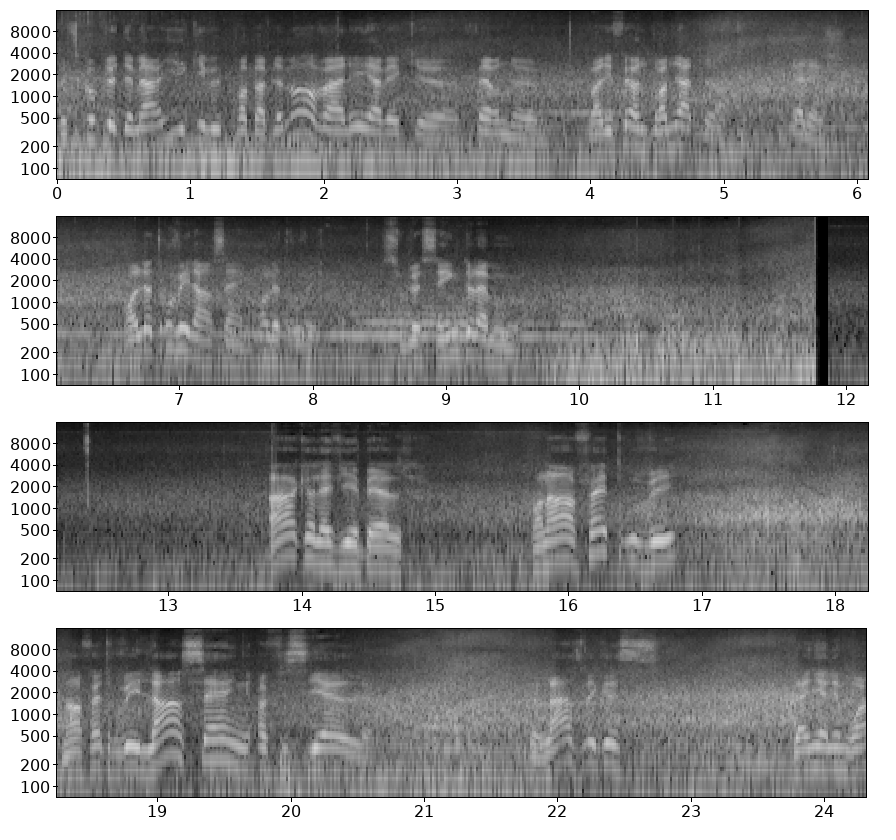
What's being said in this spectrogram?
Petit couple de mariés qui probablement va aller avec euh, faire une va aller faire une promenade calèche. On l'a trouvé l'enseigne, on l'a trouvé. Sous le signe de l'amour. Ah que la vie est belle. On a enfin trouvé On a enfin trouvé l'enseigne officielle de Las Vegas, Daniel et moi,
